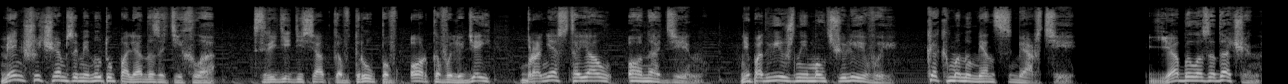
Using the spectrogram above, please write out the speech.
Меньше чем за минуту поляна затихла. Среди десятков трупов орков и людей в броне стоял он один. Неподвижный и молчаливый, как монумент смерти. Я был озадачен.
